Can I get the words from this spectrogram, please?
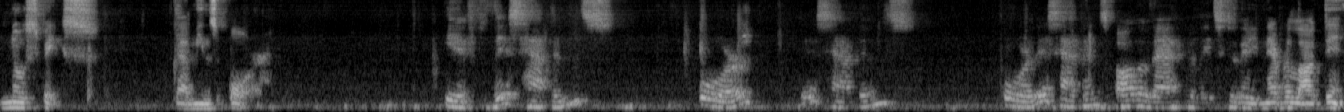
No space. That means OR. If this happens, or this happens, or this happens, all of that relates to they never logged in.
